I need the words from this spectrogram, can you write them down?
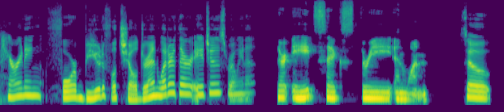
parenting four beautiful children. What are their ages, Rowena? They're eight, six, three, and one. So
